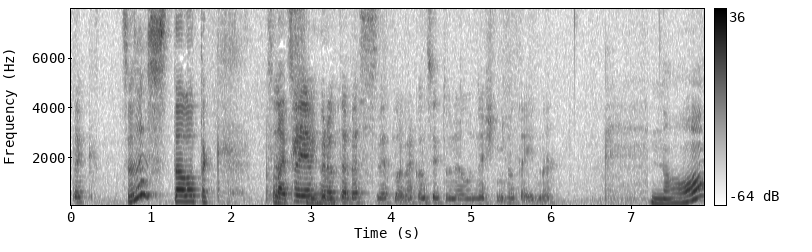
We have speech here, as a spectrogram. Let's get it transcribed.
tak Co se stalo tak co, co lepšího? je pro tebe světlo na konci tunelu dnešního týdne? No,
